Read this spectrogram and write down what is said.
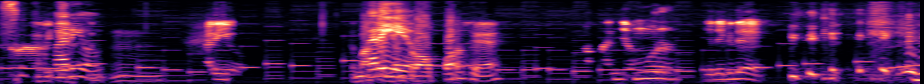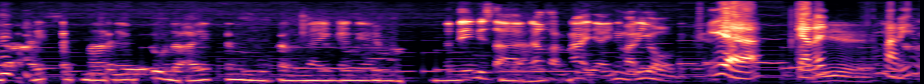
Super Mario. Hmm. Mario. Termasuk Mario. yang pelopors ya. Makan jamur jadi gede. icon Mario itu udah icon bukan Icon ya. game Berarti bisa ada karena ya ini Mario gitu ya. Iya, karena Iya. itu Mario.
